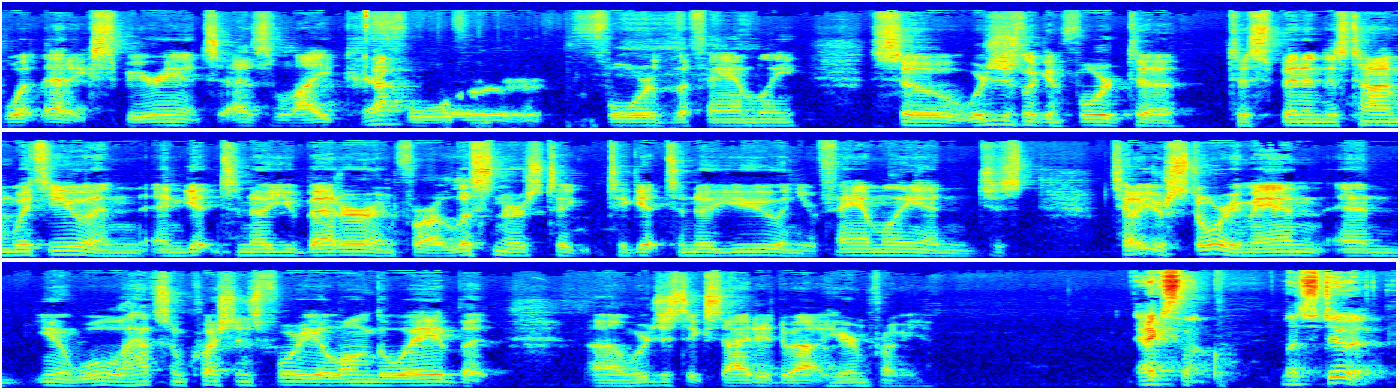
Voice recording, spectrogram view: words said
what that experience as like yeah. for for the family. So we're just looking forward to to spending this time with you and and getting to know you better, and for our listeners to to get to know you and your family, and just tell your story, man. And you know, we'll have some questions for you along the way, but uh, we're just excited about hearing from you. Excellent. Let's do it.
